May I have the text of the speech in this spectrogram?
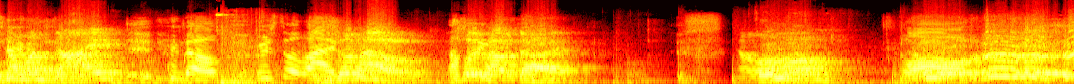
someone died? no, we're still alive. Somehow. Oh Somehow died. Oh. Oh.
